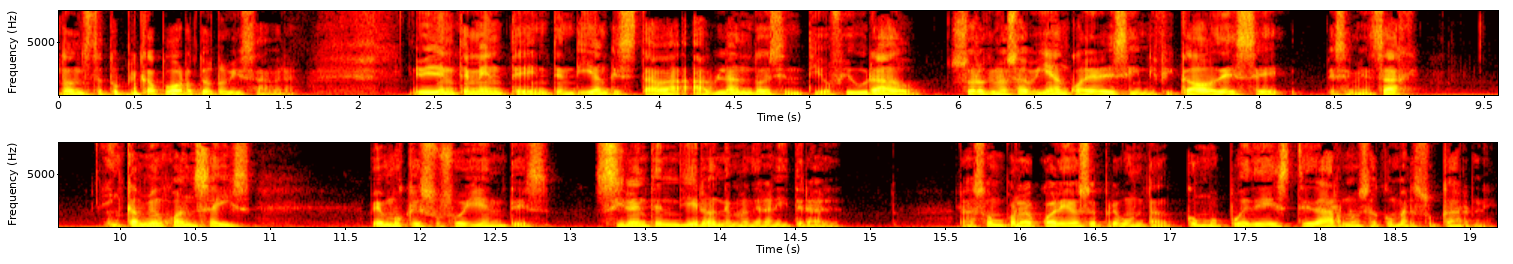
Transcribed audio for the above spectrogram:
dónde está tu picaporte o tu bisagra? Evidentemente entendían que se estaba hablando en sentido figurado, solo que no sabían cuál era el significado de ese, ese mensaje. En cambio, en Juan 6, vemos que sus oyentes sí lo entendieron de manera literal, razón por la cual ellos se preguntan, ¿cómo puede éste darnos a comer su carne?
